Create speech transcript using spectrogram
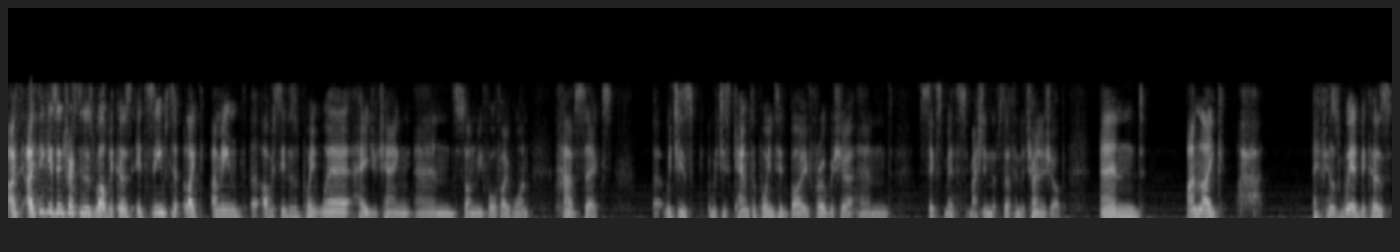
I I think it's interesting as well because it seems to like I mean uh, obviously there's a point where Haeju Chang and Sonmi four five one have sex, uh, which is which is counterpointed by Frobisher and Sixsmith smashing up stuff in the china shop, and I'm like, it feels weird because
